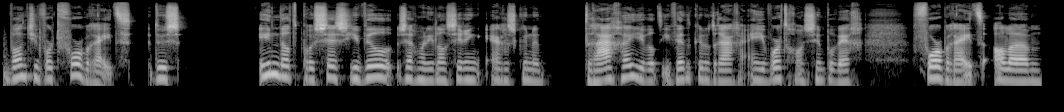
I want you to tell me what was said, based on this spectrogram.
want je wordt voorbereid. Dus in dat proces, je wil zeg maar die lancering ergens kunnen dragen. Je wilt het event kunnen dragen. En je wordt gewoon simpelweg voorbereid. Alle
